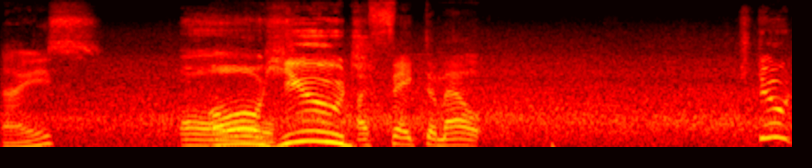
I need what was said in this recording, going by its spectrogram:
Nice. Oh, oh huge. I faked him out. Shoot.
